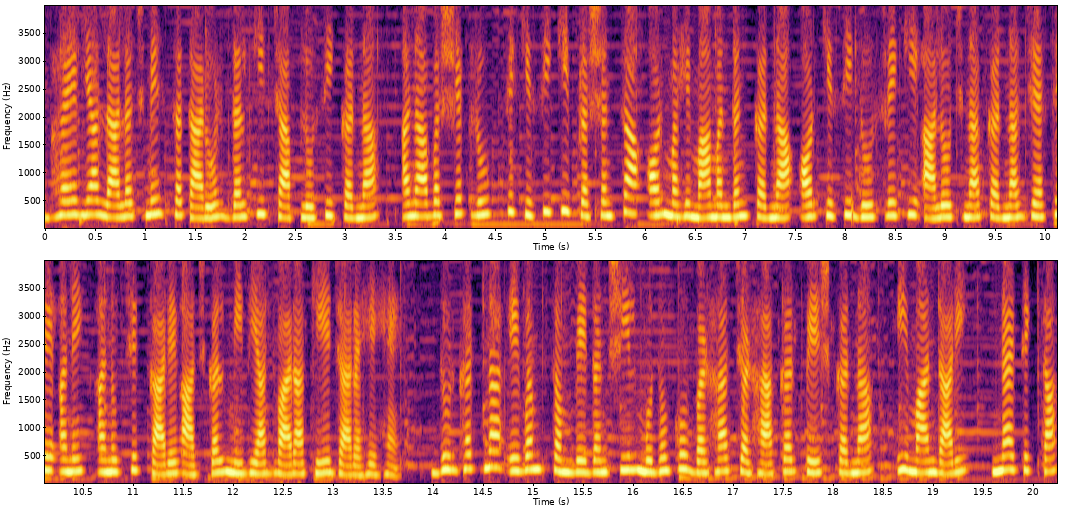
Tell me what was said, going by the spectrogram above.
भय या लालच में सतारूढ़ दल की चापलूसी करना, अनावश्यक रूप से किसी की प्रशंसा और महिमा मंदन करना और किसी दूसरे की आलोचना करना जैसे अनेक अनुचित कार्य आजकल मीडिया द्वारा किए जा रहे हैं। दुर्घटना एवं संवेदनशील मुद्दों को बढ़ा चढ़ाकर पेश करना, ईमानदारी, नैतिकता,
